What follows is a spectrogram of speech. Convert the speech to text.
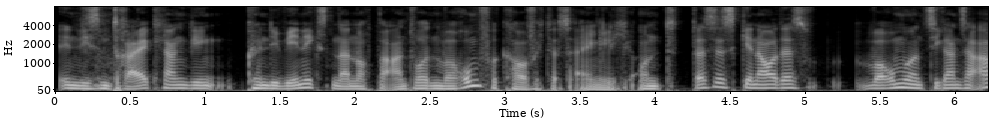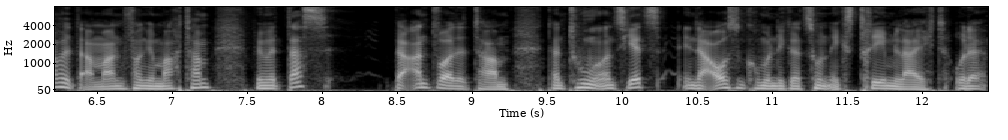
in diesem Dreiklang, den können die wenigsten dann noch beantworten, warum verkaufe ich das eigentlich? Und das ist genau das, warum wir uns die ganze Arbeit am Anfang gemacht haben. Wenn wir das beantwortet haben, dann tun wir uns jetzt in der Außenkommunikation extrem leicht. Oder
